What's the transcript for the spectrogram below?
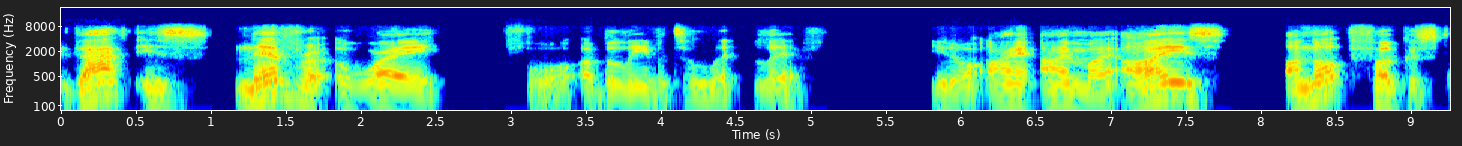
that is never a way for a believer to li- live. You know, I, I, my eyes are not focused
